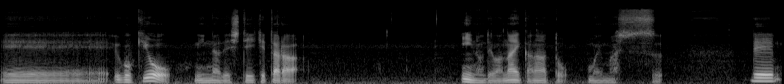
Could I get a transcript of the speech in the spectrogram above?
えー、動きをみんなでしていけたらいいのではないかなと思います。で、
